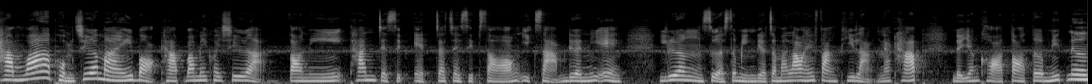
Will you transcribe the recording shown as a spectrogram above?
ถามว่าผมเชื่อไหมบอกครับว่าไม่ค่อยเชื่อ ตอนนี้ท่าน 71 จะ 72 อีก 3 เดือนนี้เอง เรื่องเสือสมิงเดี๋ยวจะมาเล่าให้ฟังทีหลังนะครับ เดี๋ยวยังขอต่อเติมนิดนึง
